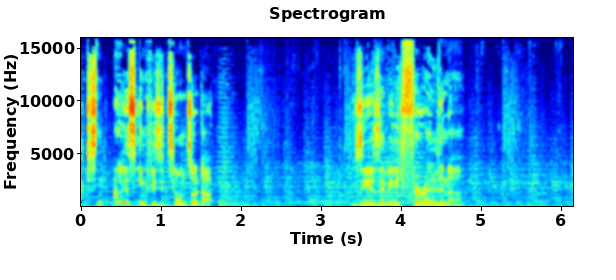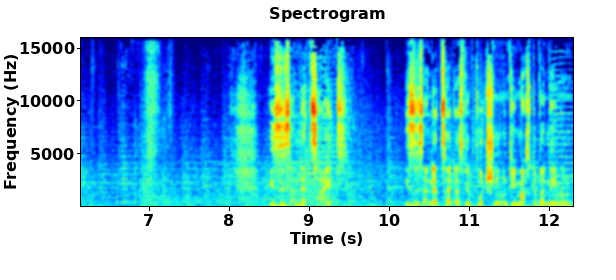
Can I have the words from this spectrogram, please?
Das sind alles Inquisitionssoldaten. Ich sehe sehr wenig Fereldener. Ist es an der Zeit? Ist es an der Zeit, dass wir putschen und die Macht übernehmen?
